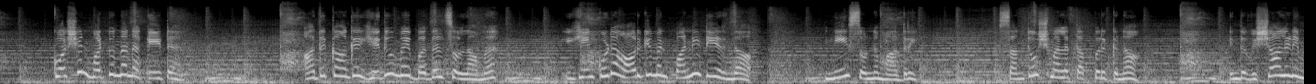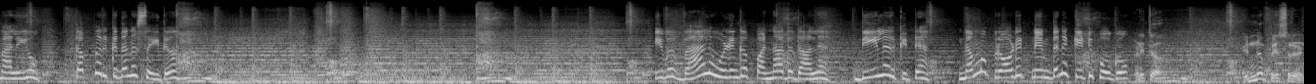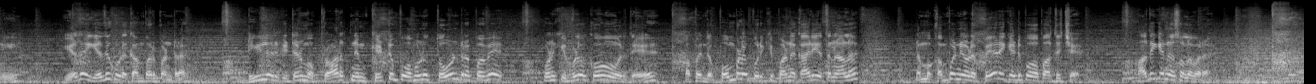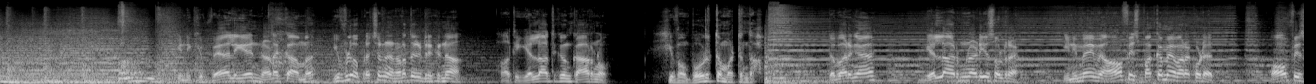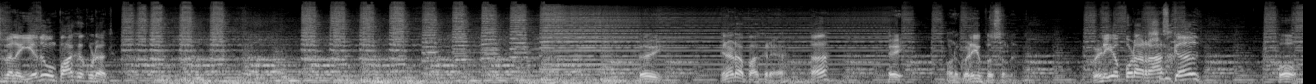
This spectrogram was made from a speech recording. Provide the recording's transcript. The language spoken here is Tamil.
கொஷின் மட்டும்தான் நான் கேட்டேன் அதுக்காக எதுவுமே பதில் சொல்லாம என் கூட ஆர்குமெண்ட் பண்ணிட்டே இருந்தா நீ சொன்ன மாதிரி சந்தோஷ் மேல தப்பு இருக்குன்னா இந்த விஷாலினி மேலயும் தப்பு இருக்கு தானே செய்து? இவ வேலை ஒழுங்கா பண்ணாததால டீலர் கிட்ட நம்ம ப்ராடக்ட் நேம் தானே கெட்டு போகும். அனிதா என்ன பேசுற நீ? எதை எது கூட கம்பேர் பண்ற? டீலர் கிட்ட நம்ம ப்ராடக்ட் நேம் கெட்டு போகணும்னு தோன்றப்பவே உனக்கு இவ்வளவு கோவம் வருது? அப்ப இந்த பொம்பளை பொறுக்கி பண்ண காரியத்தினால நம்ம கம்பெனியோட பேரை கெட்டு போக பார்த்துச்சே. அதுக்கு என்ன சொல்ல வர? இன்னைக்கு வேலையே நடக்காம இவ்வளவு பிரச்சனை நடந்துகிட்டு இருக்குன்னா அது எல்லாத்துக்கும் காரணம். இவன் ஒருத்த மட்டும்தான். இந்த பாருங்க எல்லாரும் முன்னாடியும் சொல்றேன். இனிமே இவன் ஆபீஸ் பக்கமே வரக்கூடாது. ஆபீஸ் வேலை எதுவும் பார்க்க கூடாது ஏய் என்னடா பாக்குற ஆ? ஏய் உனக்கு வெளியே போக சொல்லு. வெளியே போடா ராஸ்கல். ஓ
